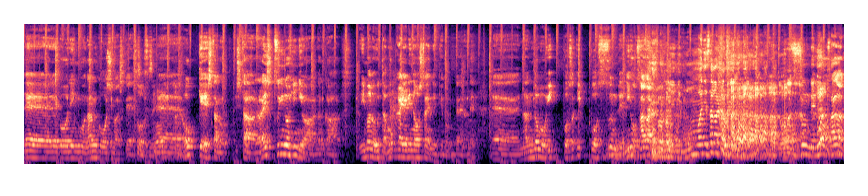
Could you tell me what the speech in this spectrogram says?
えーレコーディングも難航しまして、そうですね。えー、OK したのした来週次の日にはなんか今の歌もう一回やり直したいねんけどみたいなね、えー、何度も一歩さ一歩進んで二歩下がる。ほんまにほんまに下がりますね冗談じゃない進んで2歩下が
